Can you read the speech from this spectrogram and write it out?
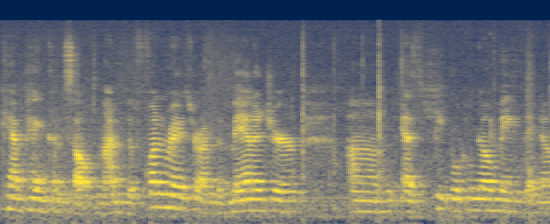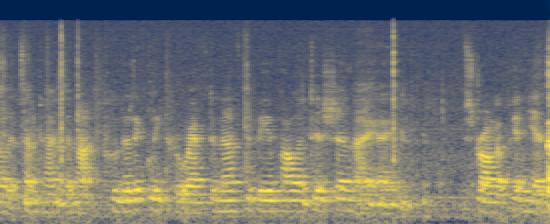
campaign consultant. I'm the fundraiser, I'm the manager. Um, As people who know me, they know that sometimes I'm not politically correct enough to be a politician. I, I have strong opinions.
